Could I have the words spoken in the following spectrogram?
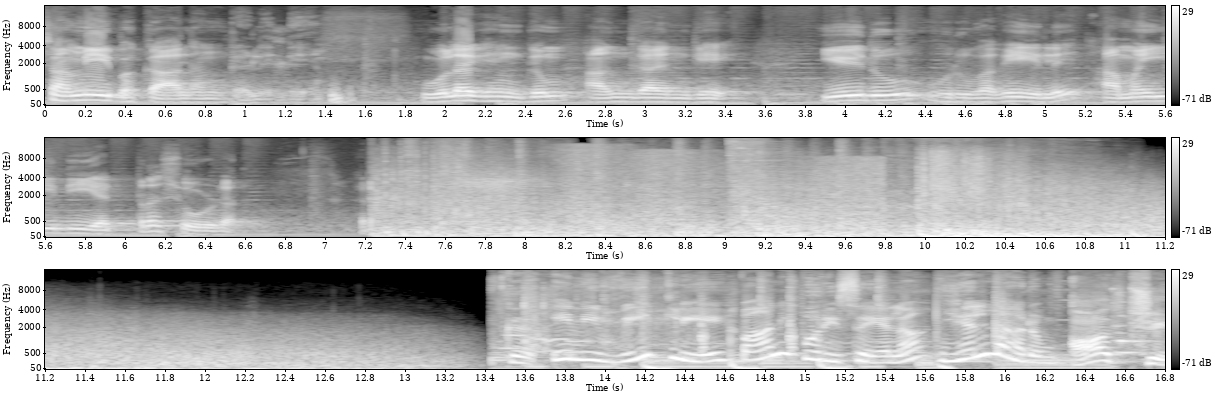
சமீப காலங்களிலே உலகெங்கும் அங்கங்கே ஏதோ ஒரு வகையிலே அமைதியற்ற சூழல். இனி வீட்லயே பானிபூரி செய்யலாம் எல்லாரும். ஆச்சி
